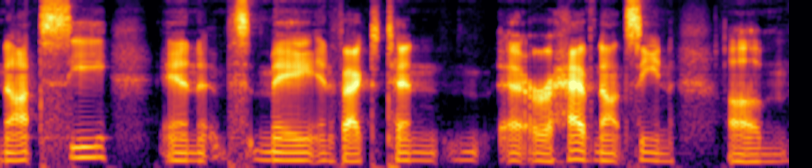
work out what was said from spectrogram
not see and may in fact tend or have not seen um,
